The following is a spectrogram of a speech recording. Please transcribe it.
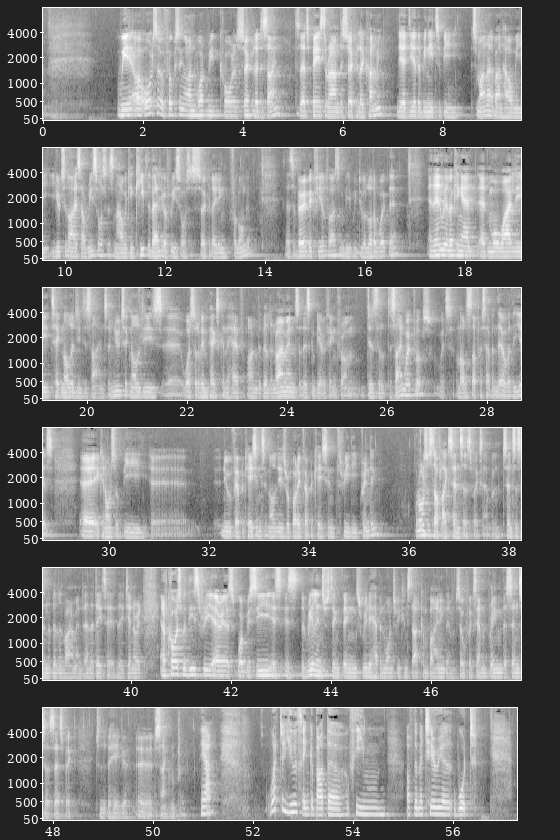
We are also focusing on what we call circular design. So that's based around the circular economy, the idea that we need to be smarter about how we utilize our resources and how we can keep the value of resources circulating for longer. That's a very big field for us, and we, we do a lot of work there. And then we're looking at, at more widely technology design. So, new technologies, uh, what sort of impacts can they have on the built environment? So, this can be everything from digital design workflows, which a lot of stuff has happened there over the years. Uh, it can also be uh, new fabrication technologies, robotic fabrication, 3D printing, but also stuff like sensors, for example, sensors in the built environment and the data they generate. And of course, with these three areas, what we see is, is the real interesting things really happen once we can start combining them. So, for example, bringing the sensors aspect to the behavior uh, design group. Yeah. What do you think about the theme of the material wood?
